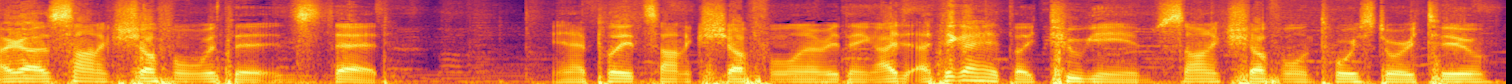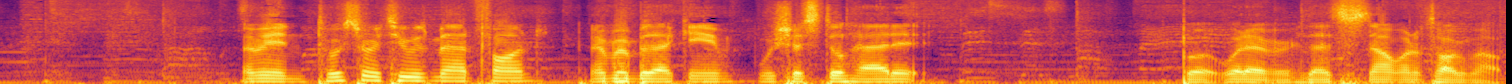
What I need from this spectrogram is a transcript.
I got Sonic Shuffle with it instead. And I played Sonic Shuffle and everything. I, I think I had like two games Sonic Shuffle and Toy Story 2. I mean, Toy Story 2 was mad fun. I remember that game. Wish I still had it. But whatever. That's not what I'm talking about.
